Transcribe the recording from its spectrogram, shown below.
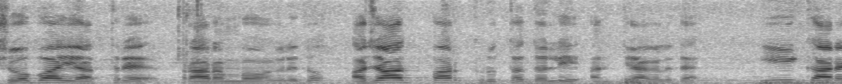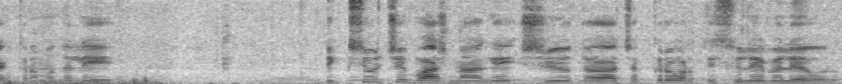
ಶೋಭಾಯಾತ್ರೆ ಪ್ರಾರಂಭವಾಗಲಿದ್ದು ಆಜಾದ್ ಪಾರ್ಕ್ ವೃತ್ತದಲ್ಲಿ ಅಂತ್ಯ ಆಗಲಿದೆ ಈ ಕಾರ್ಯಕ್ರಮದಲ್ಲಿ ದಿಕ್ಸೂಚಿ ಭಾಷಣಾಗಿ ಶ್ರೀಯುತ ಚಕ್ರವರ್ತಿ ಸುಲೇಬೆಲೆ ಅವರು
